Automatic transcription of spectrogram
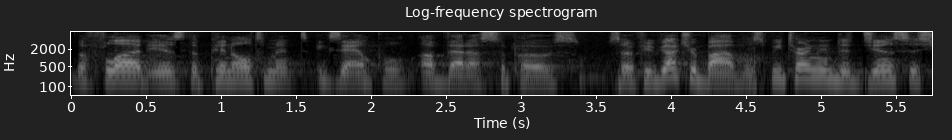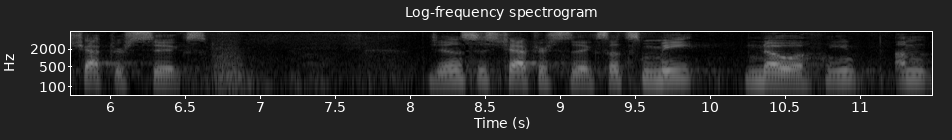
The flood is the penultimate example of that, I suppose. So if you've got your Bibles, be turning to Genesis chapter 6. Genesis chapter 6. Let's meet Noah. I'm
